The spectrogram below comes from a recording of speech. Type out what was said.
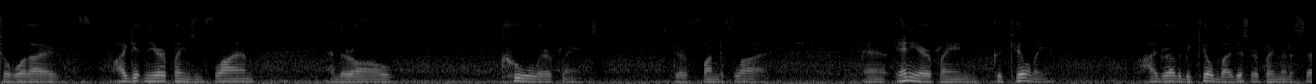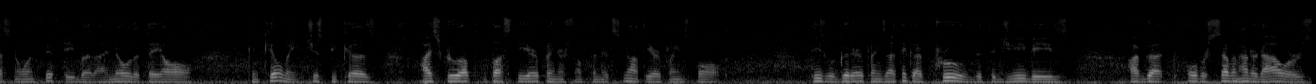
to what I I get in the airplanes and fly them, and they're all cool airplanes. They're fun to fly, and any airplane could kill me. I'd rather be killed by this airplane than a Cessna 150, but I know that they all can kill me just because I screw up, bust the airplane or something. It's not the airplane's fault. These were good airplanes. I think I've proved that the Gee Bees, I've got over 700 hours,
